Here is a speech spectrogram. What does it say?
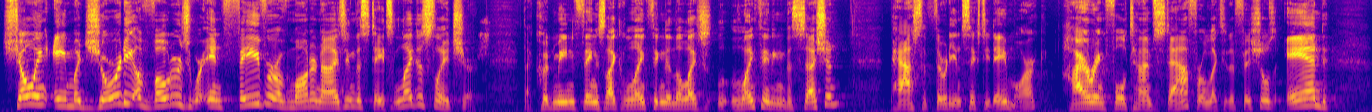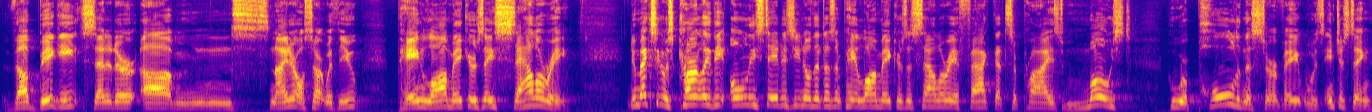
showing a majority of voters were in favor of modernizing the state's legislature. That could mean things like lengthening the, lengthening the session past the 30 and 60 day mark, hiring full time staff for elected officials, and the biggie, Senator um, Snyder, I'll start with you, paying lawmakers a salary. New Mexico is currently the only state, as you know, that doesn't pay lawmakers a salary, a fact that surprised most who were polled in the survey. It was interesting,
